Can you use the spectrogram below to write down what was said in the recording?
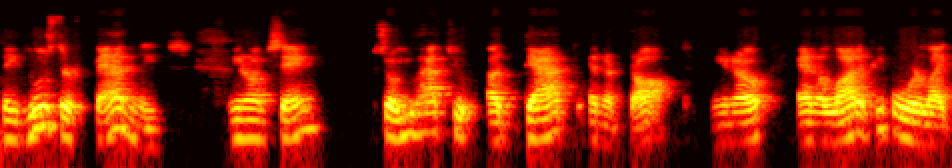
they lose their families. You know what I'm saying? So you have to adapt and adopt. You know, and a lot of people were like,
